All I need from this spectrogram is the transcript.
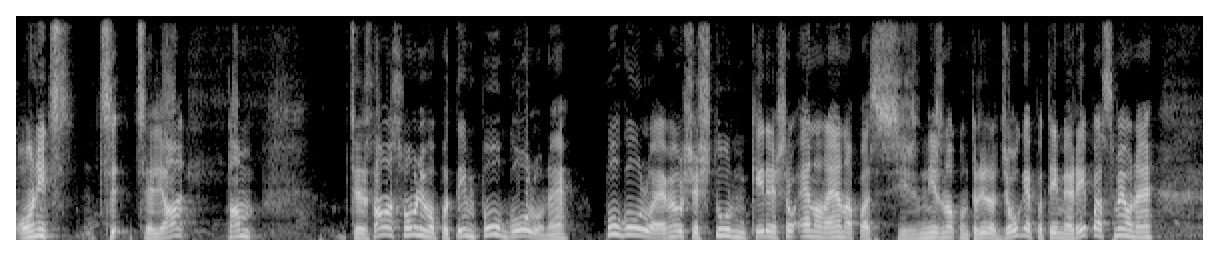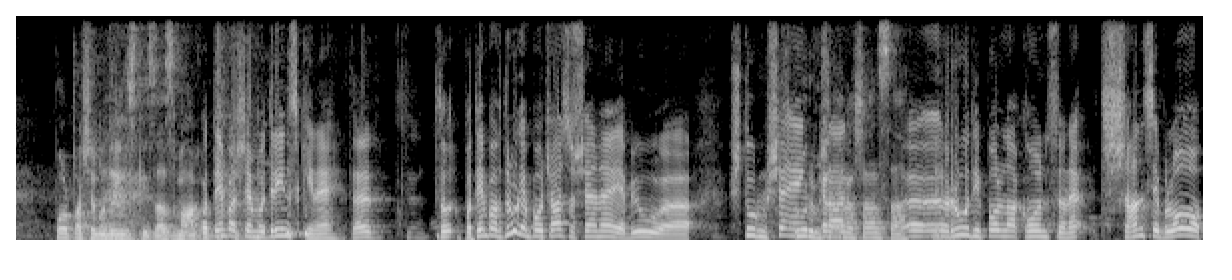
oni celjani tam, če se samo spomnimo, potem pol golu, ne, Po golu je imel še šturm, kjer je šel ena na ena, pa si ni znal kontrolirati žoge, potem je repa smel. Ne. Pol pa še modrinski za zmago. Potem pa še modrinski. To, to, potem pa v drugem polčasu še ne, je bil uh, šturm še šturm, enkrat. Še ena šansa. Uh, Rudi pol na koncu. Ne. Šans je bilo,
